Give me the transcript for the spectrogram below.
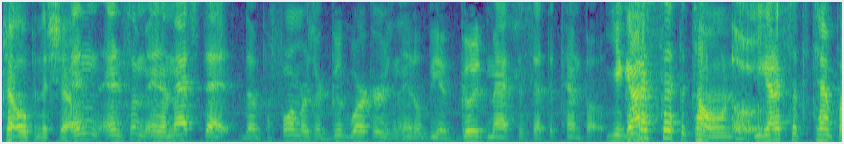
to open the show. And and some in a match that the performers are good workers and it'll be a good match to set the tempo. you gotta set the tone. You gotta set the tempo.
